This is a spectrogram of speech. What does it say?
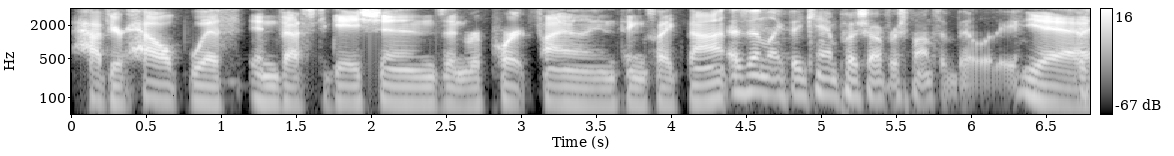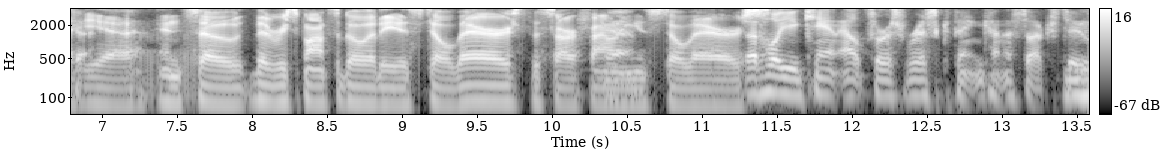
have your help with investigations and report filing and things like that. As in, like they can't push off responsibility. Yeah, Okay. yeah. And so the responsibility is still theirs. The SAR filing Yeah. is still theirs. That whole you can't outsource risk thing kind of sucks too.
